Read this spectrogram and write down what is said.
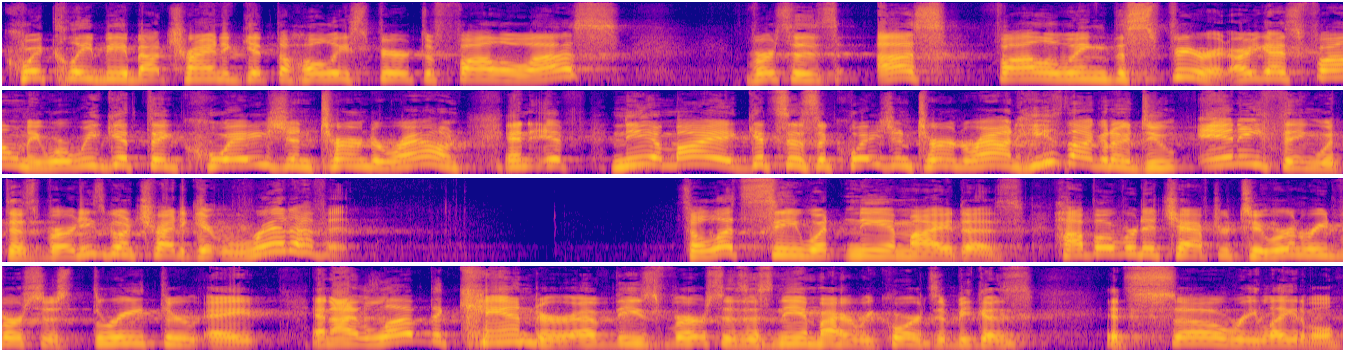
quickly be about trying to get the Holy Spirit to follow us versus us following the Spirit. Are you guys following me? Where we get the equation turned around. And if Nehemiah gets this equation turned around, he's not going to do anything with this burden. He's going to try to get rid of it. So let's see what Nehemiah does. Hop over to chapter 2. We're going to read verses 3 through 8. And I love the candor of these verses as Nehemiah records it because it's so relatable.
